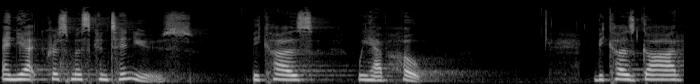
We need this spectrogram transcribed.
And yet, Christmas continues because we have hope. Because God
